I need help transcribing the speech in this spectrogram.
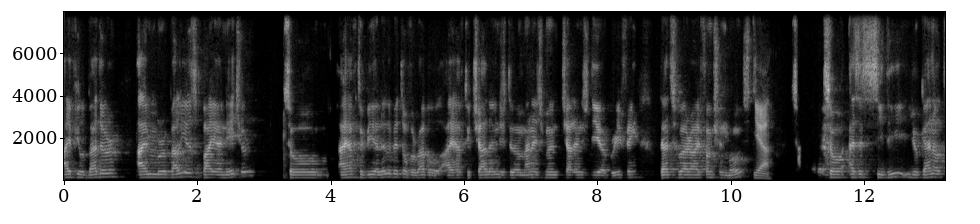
I feel better. I'm rebellious by nature, so I have to be a little bit of a rebel. I have to challenge the management, challenge the uh, briefing. That's where I function most. Yeah. So, so as a CD, you cannot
